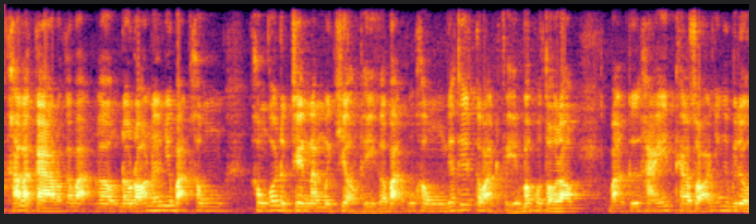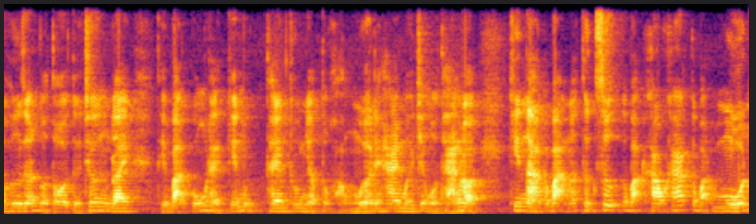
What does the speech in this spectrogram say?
khá là cao đó các bạn. Không đâu đó nếu như bạn không không có được trên 50 triệu thì các bạn cũng không nhất thiết các bạn phải inbox của tôi đâu. Bạn cứ hãy theo dõi những cái video hướng dẫn của tôi từ trước đến đây thì bạn cũng có thể kiếm được thêm thu nhập từ khoảng 10 đến 20 triệu một tháng rồi. Khi nào các bạn nó thực sự, các bạn khao khát, các bạn muốn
